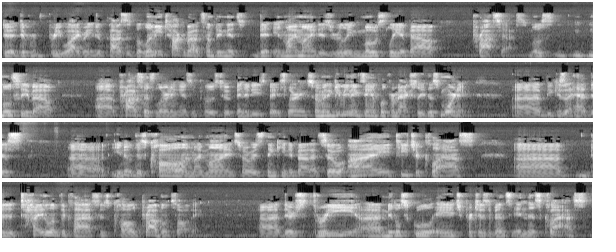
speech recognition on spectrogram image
different, pretty wide range of classes. But let me talk about something that's that in my mind is really mostly about process, most mostly about uh, process learning as opposed to affinities based learning. So I'm going to give you an example from actually this morning uh, because I had this. Uh, you know, this call on my mind, so I was thinking about it. So I teach a class. Uh, the title of the class is called Problem Solving. Uh, there's three uh, middle school age participants in this class.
